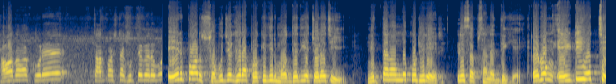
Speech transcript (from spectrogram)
খাওয়া দাওয়া করে চার পাঁচটা ঘুরতে বেরোবো। এরপর সবুজে ঘেরা প্রকৃতির মধ্যে দিয়ে চলেছি নিত্যানন্দ কুঠিরের রিসেপশনের দিকে। এবং এইটি হচ্ছে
